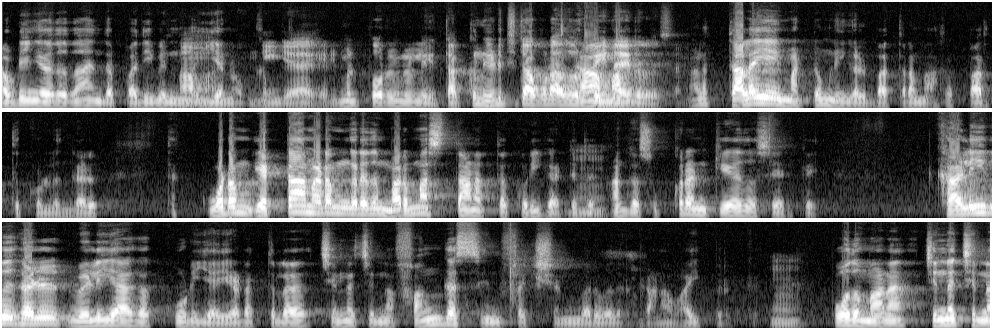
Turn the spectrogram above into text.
அப்படிங்கிறது தான் இந்த பதிவின் மைய நோக்கம். நீங்க ஹெல்மெட் போடுறீங்களோ இல்லையா டக்குன்னு இடிச்சிட்டா கூட அது அதனால தலையை மட்டும் நீங்கள் பத்திரமாக பார்த்து கொள்ளுங்கள். உடம் எட்டாம் இடம்ங்கிறது மர்மஸ்தானத்தை குறிகாட்டுது அங்க சுக்கிரன் கேது சேர்க்கை. கழிவுகள் வெளியாகக்கூடிய இடத்துல சின்ன சின்ன ஃபங்கஸ் இன்ஃபெக்ஷன் வருவதற்கான வாய்ப்பு இருக்கு. போதுமான சின்ன சின்ன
